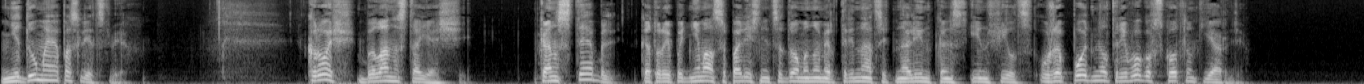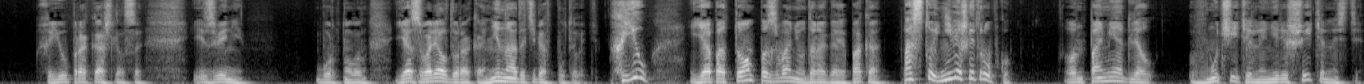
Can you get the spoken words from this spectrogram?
не думая о последствиях. Кровь была настоящей. Констебль, который поднимался по лестнице дома номер 13 на Линкольнс-Инфилдс, уже поднял тревогу в Скотланд-Ярде. Хью прокашлялся. «Извини», — буркнул он. «Я звалял дурака. Не надо тебя впутывать». «Хью! Я потом позвоню, дорогая. Пока». «Постой, не вешай трубку». Он помедлил в мучительной нерешительности.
